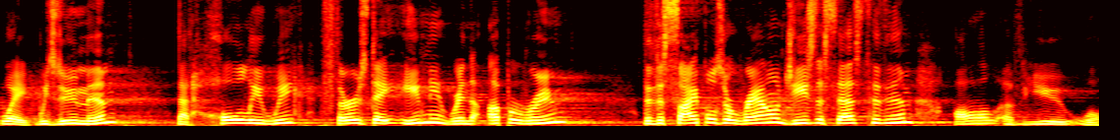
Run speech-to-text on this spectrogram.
way. We zoom in that Holy Week, Thursday evening, we're in the upper room. The disciples around, Jesus says to them, All of you will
